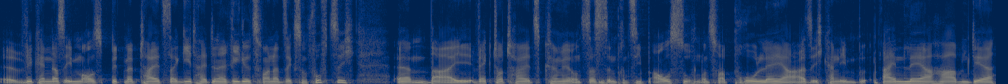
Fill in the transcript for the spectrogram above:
Äh, wir kennen das eben aus Bitmap-Teils, da geht halt in der Regel 256. Ähm, bei Vektorteils können wir uns das im Prinzip aussuchen und zwar pro Layer. Also ich kann eben einen Layer haben, der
